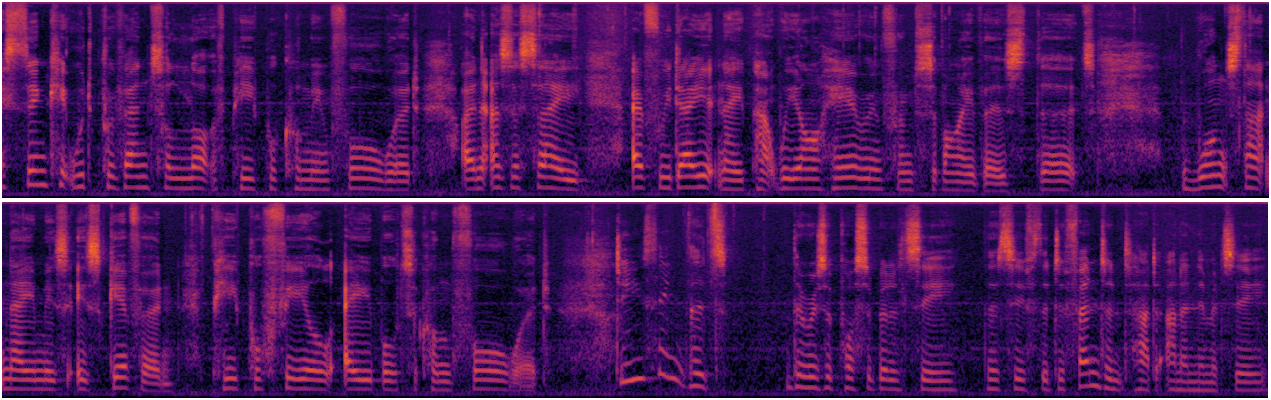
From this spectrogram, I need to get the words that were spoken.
I think it would prevent a lot of people coming forward. And as I say, every day at NAPAC we are hearing from survivors that once that name is, is given, people feel able to come forward. Do you think that there is a possibility that if the defendant had anonymity,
